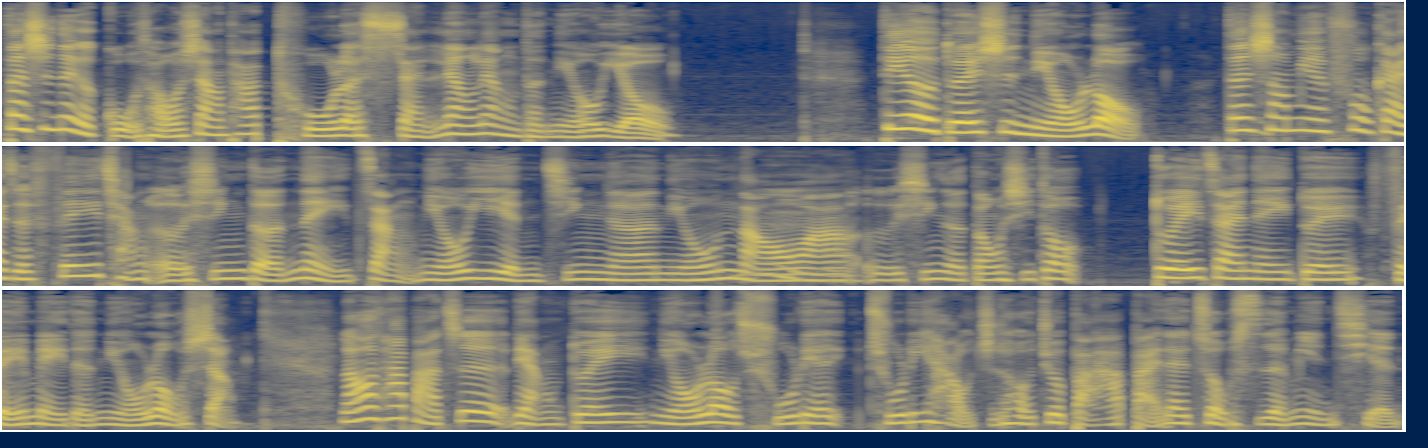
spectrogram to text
但是那个骨头上，它涂了闪亮亮的牛油。第二堆是牛肉，但上面覆盖着非常恶心的内脏，牛眼睛啊、牛脑啊，恶心的东西都堆在那一堆肥美的牛肉上。然后他把这两堆牛肉处理处理好之后，就把它摆在宙斯的面前，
